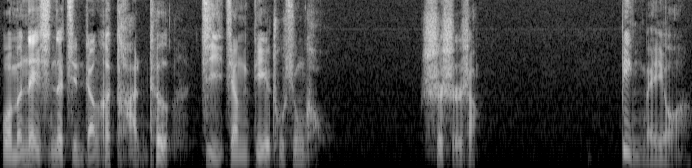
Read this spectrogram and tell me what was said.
我们内心的紧张和忐忑即将跌出胸口。事实上，并没有啊！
